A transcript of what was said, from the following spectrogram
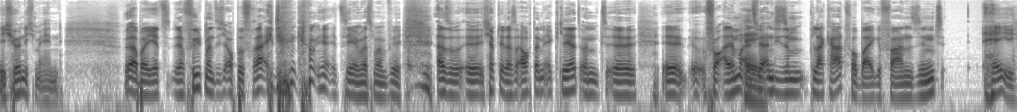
Ich höre nicht mehr hin. Aber jetzt, da fühlt man sich auch befreit. Kann man ja erzählen, was man will. Also, äh, ich habe dir das auch dann erklärt und äh, äh, vor allem, als Hey. wir an diesem Plakat vorbeigefahren sind, hey,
